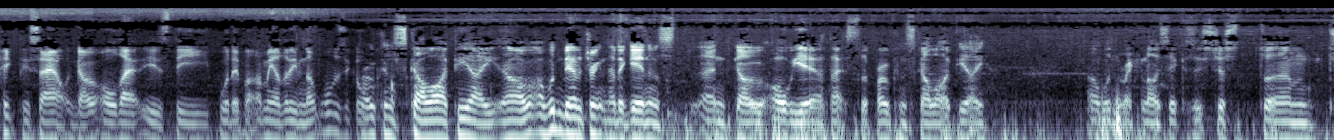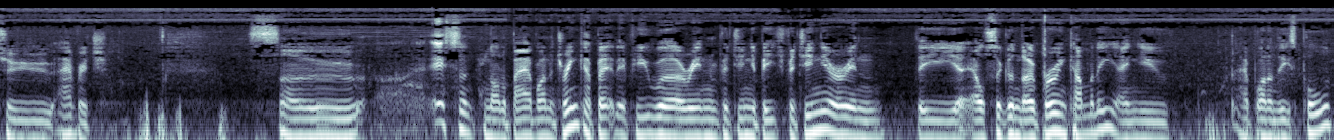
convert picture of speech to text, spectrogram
pick this out and go, oh, that is the whatever. I mean, I don't even know, what was it called? Broken Skull IPA. Oh, I wouldn't be able to drink that again and, and go, oh yeah, that's the Broken Skull IPA. I wouldn't recognise it because it's just um, too average. So it's not a bad one to drink. I bet if you were in Virginia Beach, Virginia, or in the uh, El Segundo Brewing Company and you have one of these pulled,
